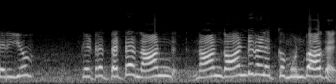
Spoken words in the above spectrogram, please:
தெரியும். கிட்டத்தட்ட நான்கு நான்கு ஆண்டுகளுக்கு முன்பாக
